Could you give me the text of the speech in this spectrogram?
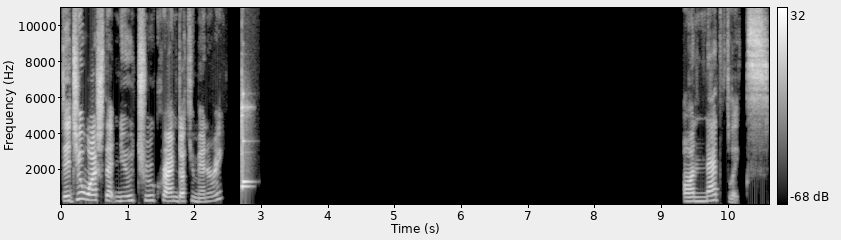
Did you watch that new true crime documentary? On Netflix.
